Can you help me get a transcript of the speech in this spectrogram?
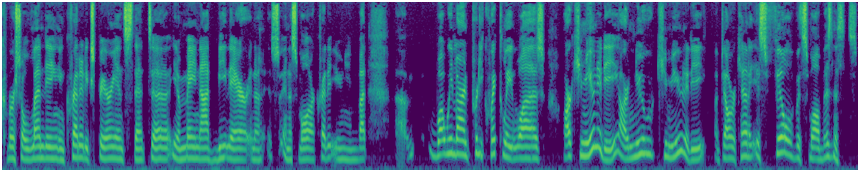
commercial lending and credit experience that uh, you know may not be there in a in a smaller credit union. But um, what we learned pretty quickly was our community, our new community of Delaware County, is filled with small businesses.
